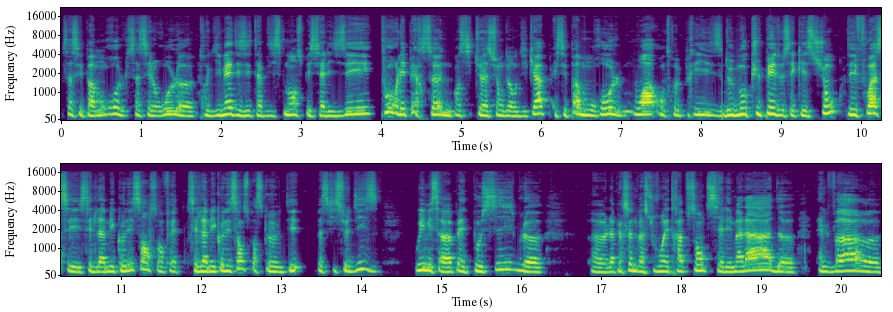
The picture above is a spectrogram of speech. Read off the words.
ça c'est pas mon rôle, ça c'est le rôle euh, entre guillemets des établissements spécialisés pour les personnes en situation de handicap et c'est pas mon rôle moi entreprise de m'occuper de ces questions. Des fois c'est de la méconnaissance en fait. C'est de la méconnaissance parce que parce qu'ils se disent oui mais ça va pas être possible. Euh, la personne va souvent être absente si elle est malade. Elle va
